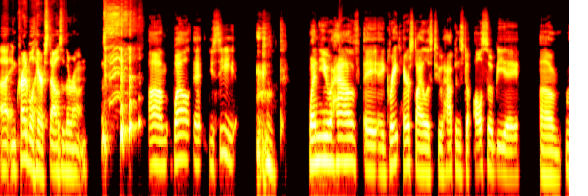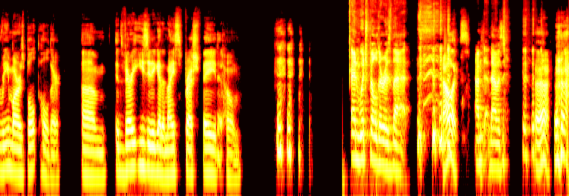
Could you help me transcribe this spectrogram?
uh, incredible hairstyles of their own. Um, well, it, you see, when you have a, a great hairstylist who happens to also be a um, Remars bolt holder, um, it's very easy to get a nice fresh fade at home. And which builder is that? Alex, I'm, that was yeah,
